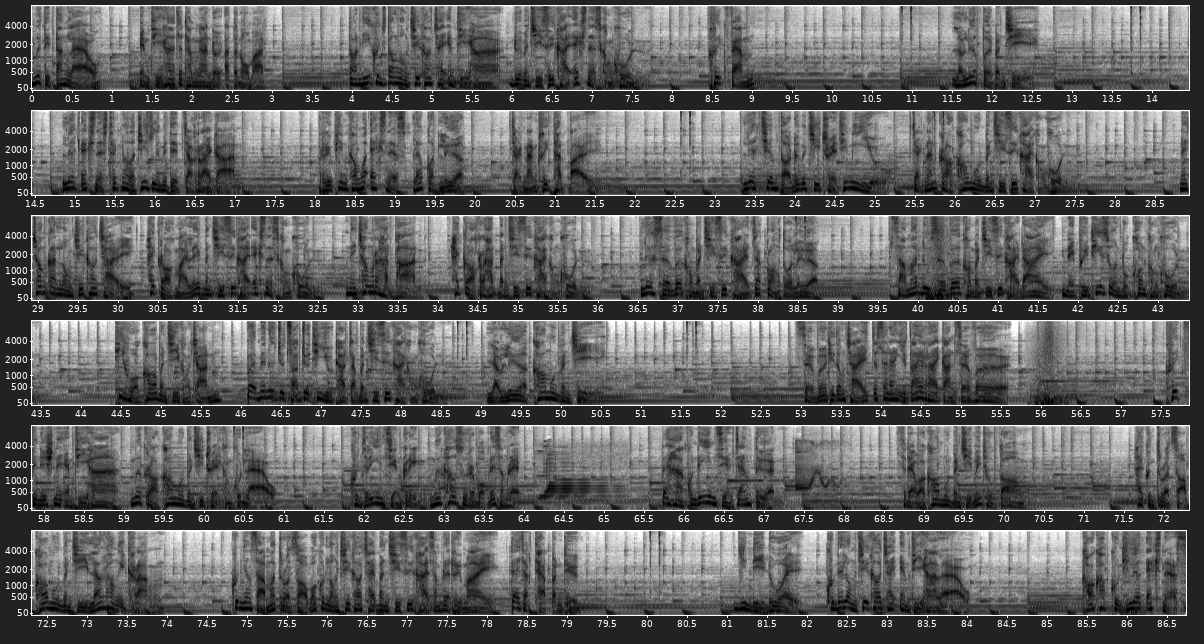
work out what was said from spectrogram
เมื่อติดตั้งแล้ว MT5 จะทำงานโดยอัตโนมัติ ตอนนี้คุณจะต้องลงชื่อเข้าใช้ MT5 ด้วยบัญชีซื้อขาย Xness ของคุณ คลิกแฟ้มแล้วเลือกเปิดบัญชี เลือก Xness Technologies Limited จากรายการ หรือพิมพ์คำว่า Xness แล้วกดเลือก จากนั้นคลิกถัดไป เลือกเชื่อมต่อด้วยบัญชีเทรดที่มีอยู่ จากนั้นกรอกข้อมูลบัญชีซื้อขายของคุณ ในช่องการลงชื่อเข้าใช้ให้กรอกหมายเลขบัญชีซื้อขาย Xness ของคุณ ในช่องรหัสผ่าน ให้กรอกรหัสบัญชีซื้อขายของคุณ เลือกเซิร์ฟเวอร์ของบัญชีซื้อขายจากกล่องตัวเลือก สามารถดูเซิร์ฟเวอร์ของบัญชีซื้อขายได้ ในพื้นที่ส่วนบุคคลของคุณ ที่หัวข้อบัญชีของฉัน เปิดเมนูจุดสามจุดที่อยู่ถัดจากบัญชีซื้อขายของคุณ แล้วเลือกข้อมูลบัญชี เซิร์ฟเวอร์ที่ต้องใช้จะแสดงอยู่ใต้รายการเซิร์ฟเวอร์ คลิก Finish ใน MT5 เมื่อกรอกข้อมูลบัญชีเทรดของคุณแล้ว คุณจะได้ยินเสียงกริ่งเมื่อเข้าสู่ระบบได้สำเร็จ แต่หากคุณได้ยินเสียงแจ้งเตือน แสดงว่าข้อมูลบัญชีไม่ถูกต้อง ให้คุณตรวจสอบข้อมูลบัญชีแล้วลองอีกครั้ง คุณยังสามารถตรวจสอบว่าคุณลงชื่อเข้าใช้บัญชีซื้อขายสำเร็จหรือไม่ ได้จากแท็บบันทึก ยินดีด้วย คุณได้ลงชื่อเข้าใช้ MT5 แล้ว ขอขอบคุณที่เลือก Xness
